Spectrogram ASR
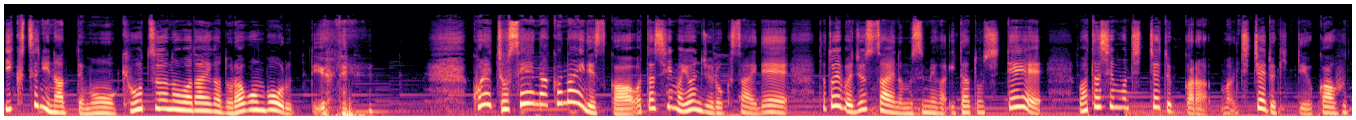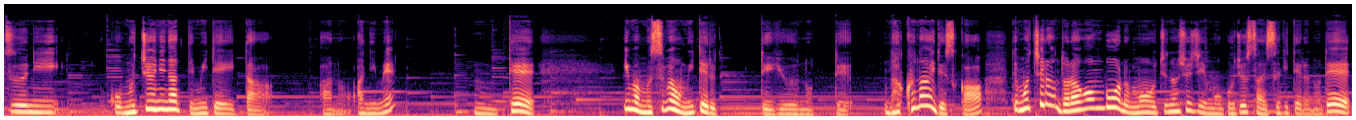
いくつになっても共通の話題が「ドラゴンボール」っていうねこれ女性なくないですか？私今46歳で例えば10歳の娘がいたとして私もちっちゃい時から、まあ、ちっちゃい時っていうか普通にこう夢中になって見ていたあのアニメ、うん、で今娘も見てるっていうのってなくないですか？でもちろん「ドラゴンボール」もうちの主人も50歳過ぎてるので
